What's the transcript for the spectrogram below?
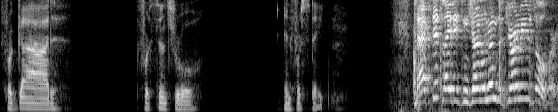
for God, for Central, and for State. That's it, ladies and gentlemen. The journey is over.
